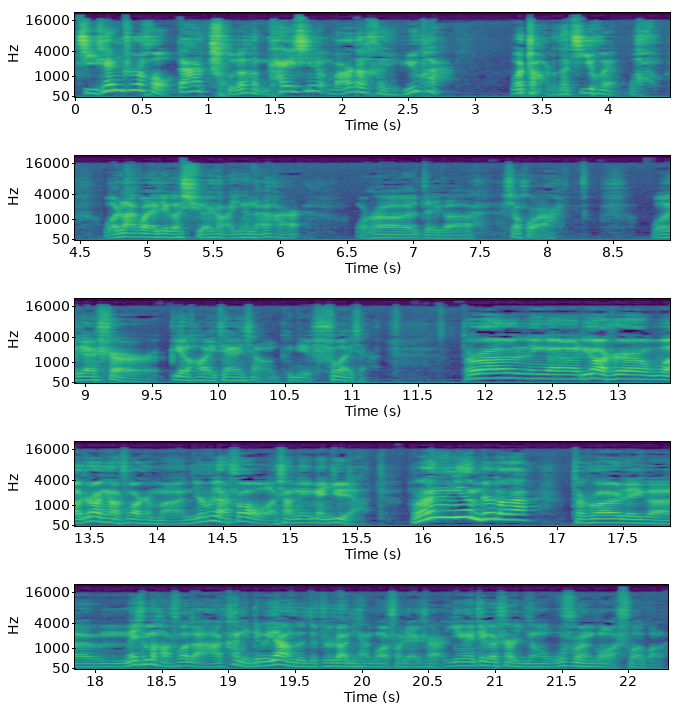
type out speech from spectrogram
几天之后，大家处得很开心，玩得很愉快，我找了个机会，我。我拉过来这个学生，一个男孩儿，我说：“这个小伙儿，我有件事儿憋了好几天，想跟你说一下。”他说：“那个李老师，我知道你想说什么，你是不是想说我像那个面具啊？”我说：“你怎么知道的？”他说：“这个没什么好说的啊，看你这个样子就知道你想跟我说这事儿，因为这个事儿已经无数人跟我说过了。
